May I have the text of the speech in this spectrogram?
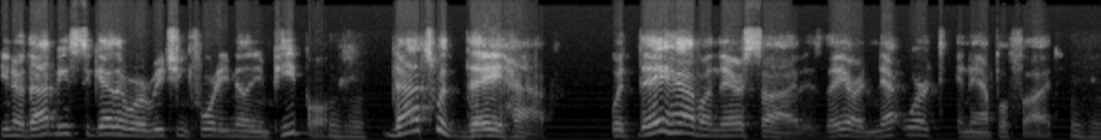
you know that means together we're reaching 40 million people mm-hmm. that's what they have what they have on their side is they are networked and amplified. Mm-hmm.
